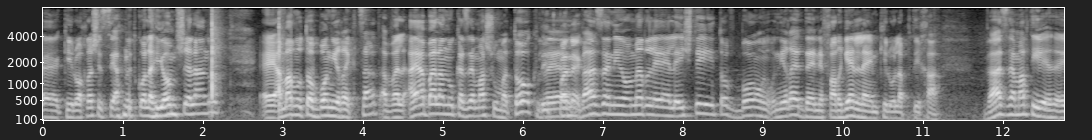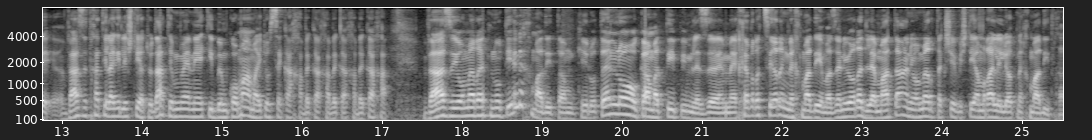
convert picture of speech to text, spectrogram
אה, כאילו אחרי שסיימנו את כל היום שלנו, אה, אמרנו, טוב, בוא נראה קצת, אבל היה בא לנו כזה משהו מתוק, להתפנק. ואז אני אומר ל- לאשתי, טוב, בואו נרד, נפרגן להם, כאילו, לפתיחה. ואז אמרתי, אה, ואז התחלתי להגיד לאשתי, את יודעת, אם אני הייתי במקומם, הייתי עושה ככה וככה וככה וככה. ואז היא אומרת, נו, תהיה נחמד איתם, כאילו, תן לו כמה טיפים לזה, הם חבר'ה צעירים נחמדים. אז אני יורד למטה, אני אומר, תקשיב, אשתי אמרה לי להיות נחמד איתך.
